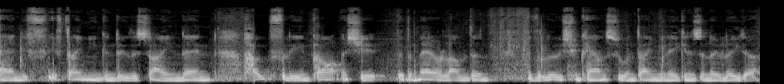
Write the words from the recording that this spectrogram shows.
and if, if Damien can do the same, then hopefully in partnership with the Mayor of London, with the Lewisham Council and Damien Egan as the new leader,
